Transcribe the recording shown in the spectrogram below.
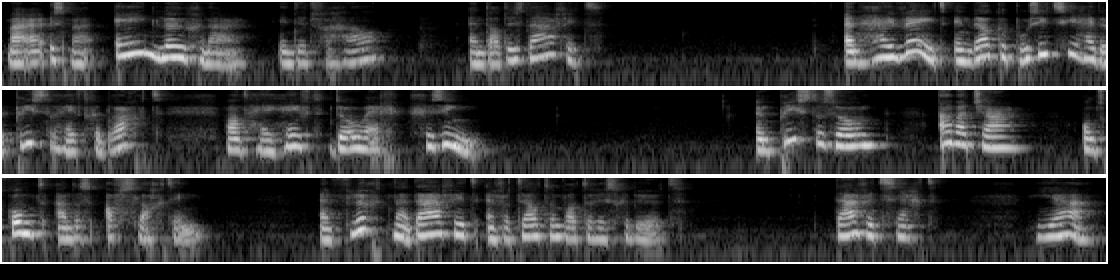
Maar er is maar één leugenaar in dit verhaal en dat is David. En hij weet in welke positie hij de priester heeft gebracht, want hij heeft Doeg gezien. Een priesterzoon, Abachar, ontkomt aan de afslachting en vlucht naar David en vertelt hem wat er is gebeurd. David zegt: Ja,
